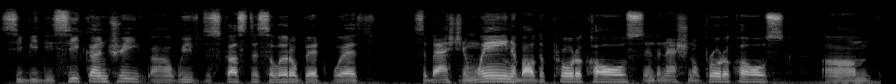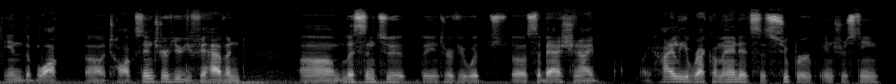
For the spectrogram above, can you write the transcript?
CBDC country. Uh, we've discussed this a little bit with Sebastian Wain about the protocols and the national protocols um, in the Block uh, Talks interview. If you haven't um, listened to the interview with uh, Sebastian, I, I, highly recommend it. It's a super interesting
